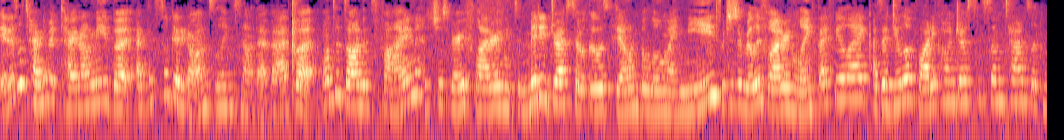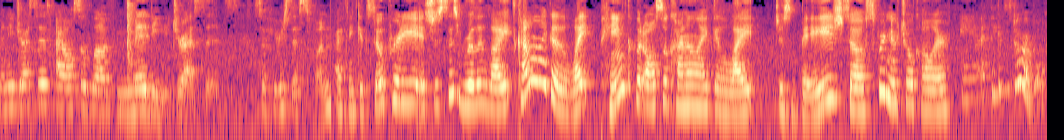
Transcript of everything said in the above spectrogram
It is a tiny bit tight on me, but I can still get it on, so like it's not that bad. But once it's on, it's fine. It's just very flattering. It's a midi dress, so it goes down below my knees, which is a really flattering length, I feel like. As I do love bodycon dresses sometimes, like mini dresses, I also love midi dresses. So here's this one. I think it's so pretty. It's just this really light, it's kind of like a light pink, but also kind of like a light just beige. So super neutral color. And I think it's adorable.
